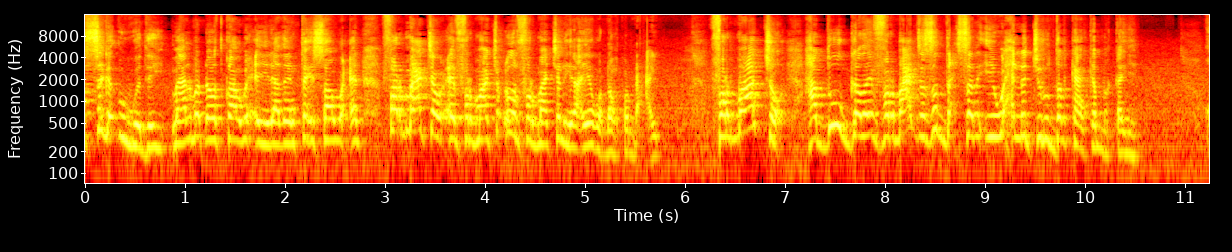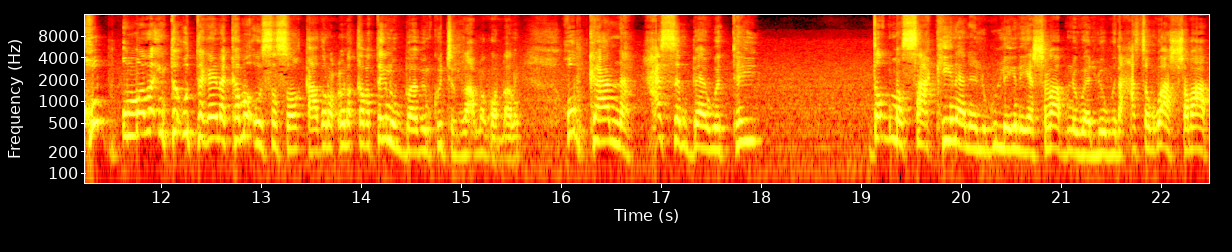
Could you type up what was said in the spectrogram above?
asaga u waday. Maalmo dhowodkaa waxay yidhahdeen intay soo waceen. Farmaajo waxay farmaajo cudur farmaajo la yidhaha iyagoo dhan ku dhacay. Farmaajo hadduu gaday farmaajo saddex sano iyo wax la jiru dalkan ka maqanya hub ummado inta u tagayna kama uusa soo qaadano cunaqabataynu baabin ku jirna anagoo dhani hubkaana xasan baa watay dad masaakiinaana lagu leynaya shabaabna waa loo wada xasan waa shabaab.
